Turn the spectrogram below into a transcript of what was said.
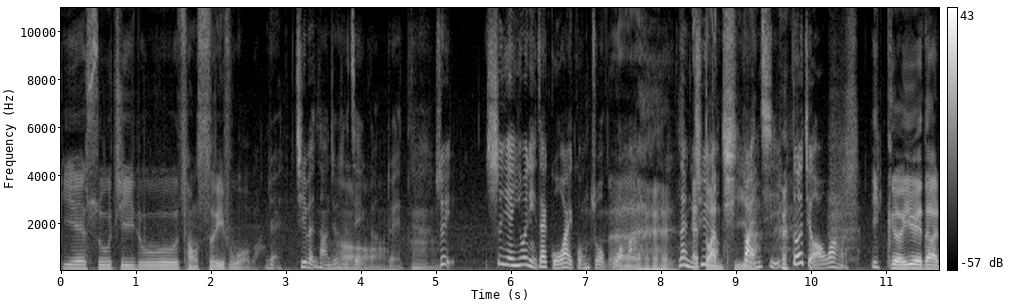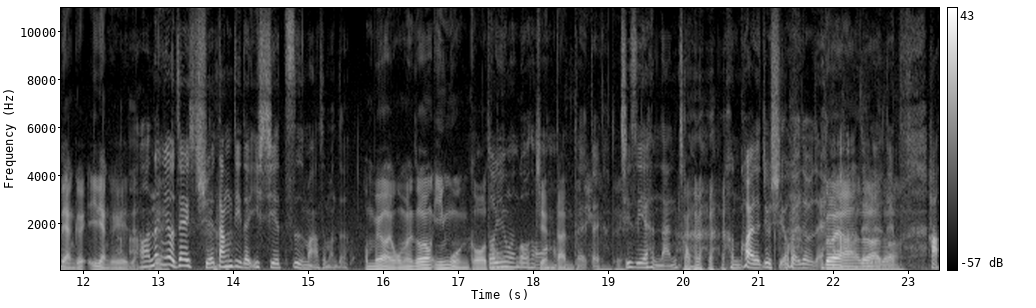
耶稣基督从死里复活吧，对，基本上就是这个。哦对，嗯，所以试验，因为你在国外工作过嘛，那你哎去了短期啊短期多久啊？忘了一个月到两个一两个月这样。哦。那你有在学当地的一些字吗？什么的？我没有，我们都用英文沟都通，英文沟通，哦简单的对对，对其实也很难从 很快的就学会，对不对？对啊，对 对啊，对好，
